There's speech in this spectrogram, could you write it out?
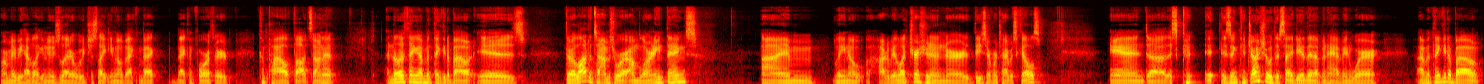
Or maybe have like a newsletter where we just like email back and back back and forth or compile thoughts on it. Another thing I've been thinking about is there are a lot of times where I'm learning things. I'm you know how to be an electrician or these different type of skills and uh, this is in conjunction with this idea that i've been having where i've been thinking about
